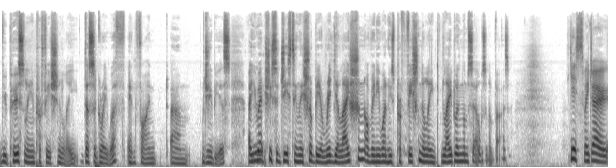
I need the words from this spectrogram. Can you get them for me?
you personally and professionally disagree with and find um, dubious? Are you actually suggesting there should be a regulation of anyone who's professionally labelling themselves an advisor? Yes, we do.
